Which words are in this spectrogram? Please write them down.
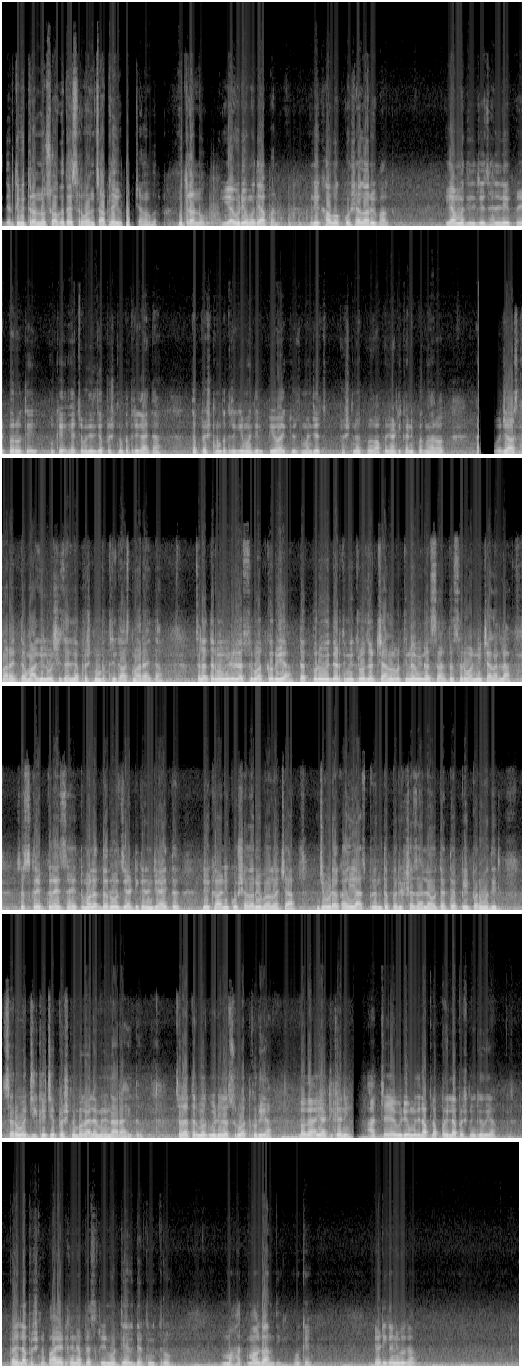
विद्यार्थी मित्रांनो स्वागत आहे सर्वांचं आपल्या यूट्यूब चॅनलवर मित्रांनो या व्हिडिओमध्ये आपण लेखा व कोशागार विभाग यामधील जे झालेले पेपर होते ओके याच्यामधील जे प्रश्नपत्रिका आहेत त्या प्रश्नपत्रिकेमधील पी वाय क्यूज म्हणजेच प्रश्न आपण या ठिकाणी बघणार आहोत. ज्या असणार आहेत त्या मागील वर्षी झालेल्या प्रश्नपत्रिका असणार आहेत चला तर मग व्हिडिओला सुरुवात करूया. तत्पूर्वी विद्यार्थी मित्र जर चॅनलवरती नवीन असाल तर सर्वांनी चॅनलला सबस्क्राईब करायचं आहे. तुम्हाला दररोज या ठिकाणी जे आहेत लेखा आणि कोशागार विभागाच्या जेवढ्या काही आजपर्यंत परीक्षा झाल्या होत्या त्या पेपरमधील सर्व जी केचे प्रश्न बघायला मिळणार आहेत. चला तर मग व्हिडिओला सुरुवात करूया. बघा या ठिकाणी आजच्या या व्हिडिओमधील आपला पहिला प्रश्न घेऊया. पहिला प्रश्न पहा या ठिकाणी आपल्या स्क्रीनवरती आहे विद्यार्थी मित्र. महात्मा गांधी ओके? या ठिकाणी बघा.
